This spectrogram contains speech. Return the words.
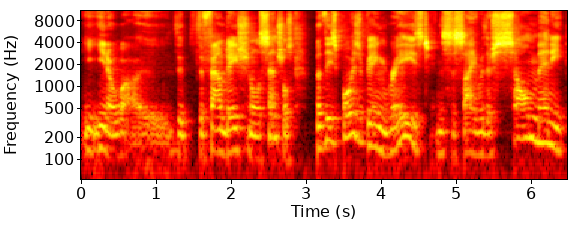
you know uh, the, the foundational essentials. But these boys are being raised in a society where there's so many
